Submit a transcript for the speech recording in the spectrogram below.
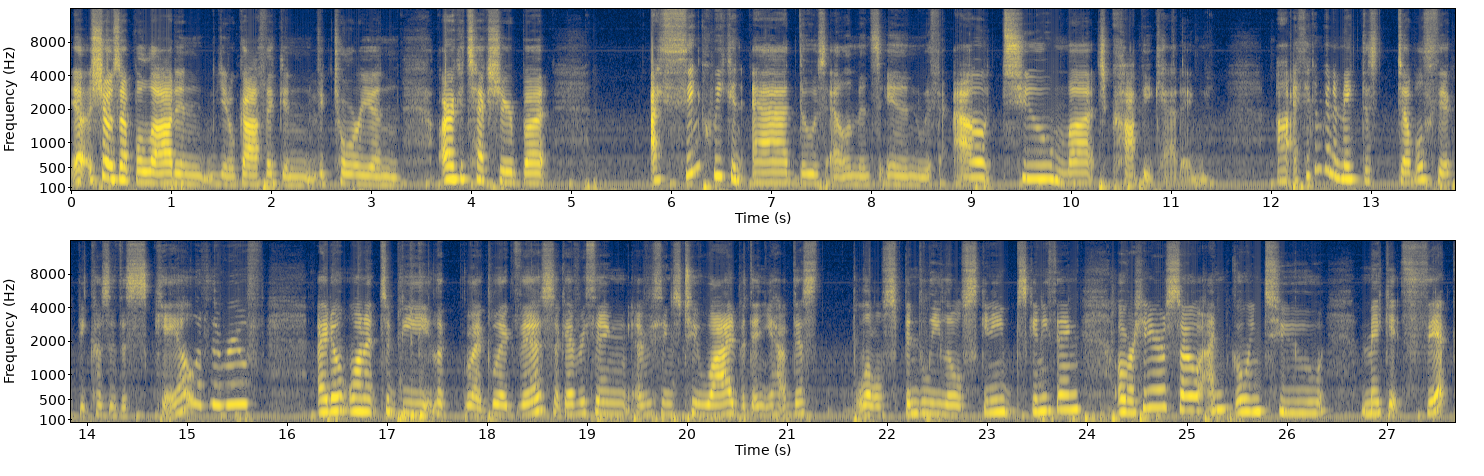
it shows up a lot in you know gothic and Victorian architecture, but I think we can add those elements in without too much copycatting. Uh, I think I'm going to make this double thick because of the scale of the roof. I don't want it to be look like like this, like everything everything's too wide, but then you have this little spindly little skinny skinny thing over here. So I'm going to make it thick,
